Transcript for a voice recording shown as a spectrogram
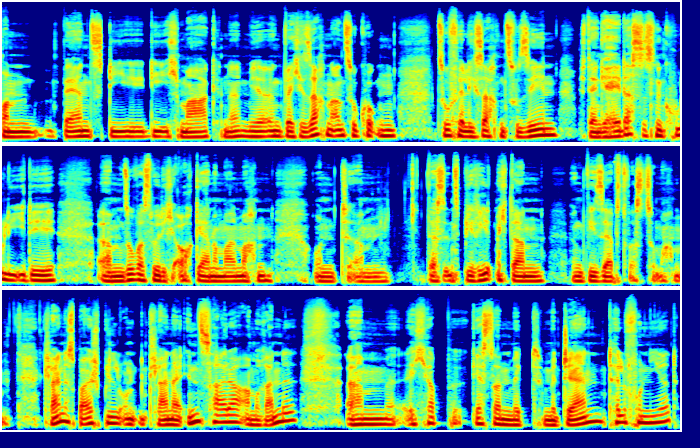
von Bands, die, die ich mag, ne? mir irgendwelche Sachen anzugucken, zufällig Sachen zu sehen. Ich denke, hey, das ist eine coole Idee, ähm, sowas würde ich auch gerne mal machen. Und ähm, das inspiriert mich dann, irgendwie selbst was zu machen. Kleines Beispiel und ein kleiner Insider am Rande. Ähm, ich habe gestern mit, mit Jan telefoniert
